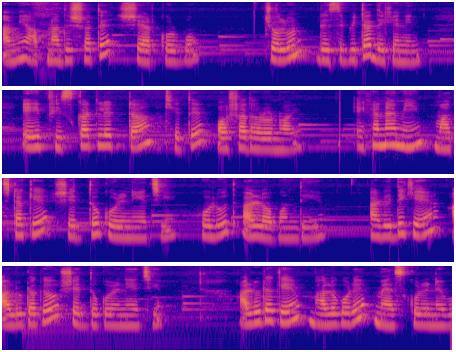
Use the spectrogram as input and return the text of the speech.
আমি আপনাদের সাথে শেয়ার করব। চলুন রেসিপিটা দেখে নিন। এই ফিশ কাটলেটটা খেতে অসাধারণ হয়। এখানে আমি মাছটাকে সেদ্ধ করে নিয়েছি, হলুদ আর লবণ দিয়ে। আর এদিকে আলুটাকেও সেদ্ধ করে নিয়েছি। আলুটাকে ভালো করে ম্যাশ করে নেব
